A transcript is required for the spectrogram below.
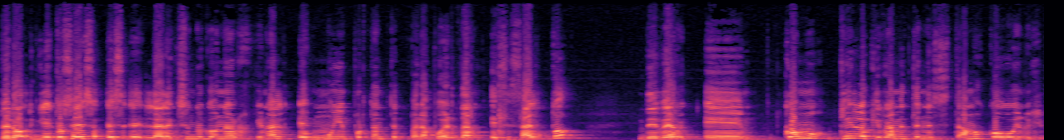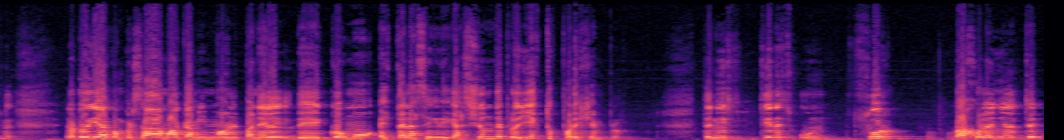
Pero entonces eso es eh, la elección del gobernador regional es muy importante para poder dar ese salto de ver eh, cómo, qué es lo que realmente necesitamos como gobierno regional. El otro día conversábamos acá mismo en el panel de cómo está la segregación de proyectos, por ejemplo. Tenés, tienes un sur bajo la línea del tren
